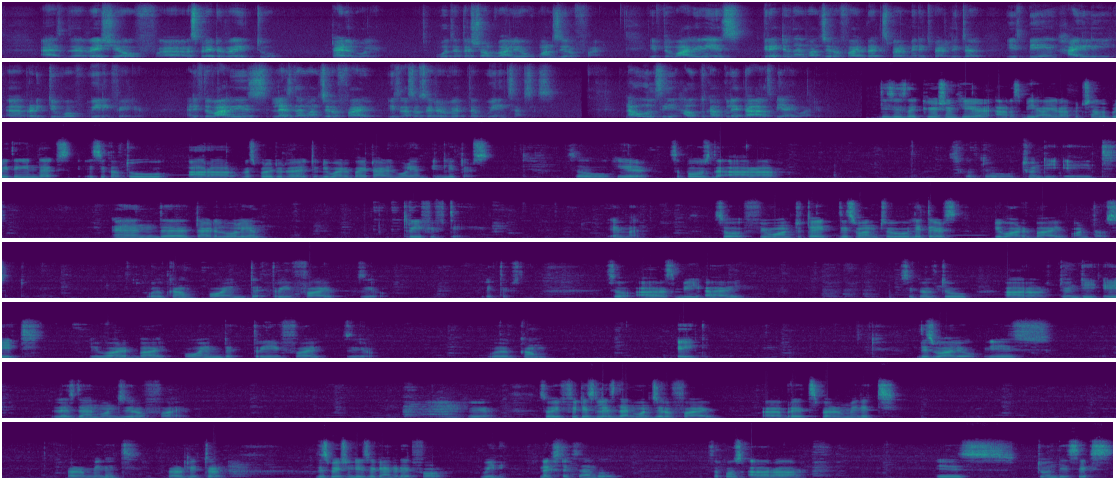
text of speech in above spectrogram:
as the ratio of uh, respiratory rate to tidal volume with a threshold value of 105. If the value is greater than 105 breaths per minute per liter is being highly uh, predictive of weaning failure. And if the value is less than 105 is associated with the weaning success. Now we will see how to calculate the RSBI value. This is the equation here RSBI rapid shallow breathing index is equal to RR respiratory rate divided by tidal volume in liters. So here suppose the RR is equal to 28 and the tidal volume 350 ml. So if you want to take this one to liters divided by 1000 will come 0.350 liters. So RSBI is equal to RR 28 divided by 0.350 will come 80. This value is less than 105 and here. So if it is less than 105 uh, breaths per minute per minute per liter this patient is a candidate for weaning. Next example. Suppose RR is 26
